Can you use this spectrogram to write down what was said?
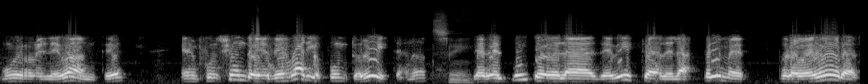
muy relevante en función de, de varios puntos de vista, ¿no? Sí. Desde el punto de, la, de vista de las pymes proveedoras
